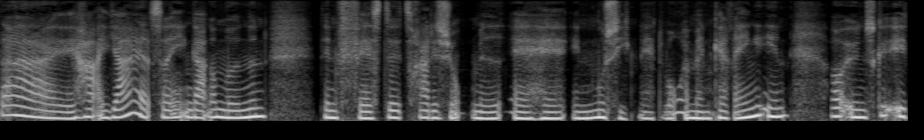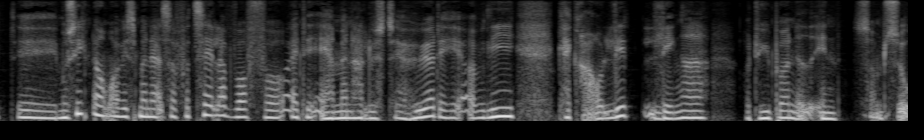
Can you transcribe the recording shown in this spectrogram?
der øh, har jeg altså en gang om måneden den faste tradition med at have en musiknat, hvor man kan ringe ind og ønske et øh, musiknummer, hvis man altså fortæller, hvorfor at det er, man har lyst til at høre det her, og vi lige kan grave lidt længere og dybere ned end som så.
